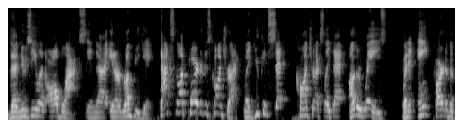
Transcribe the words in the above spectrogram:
the New Zealand All Blacks in uh, in a rugby game. That's not part of this contract. Like you can set contracts like that other ways, but it ain't part of a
